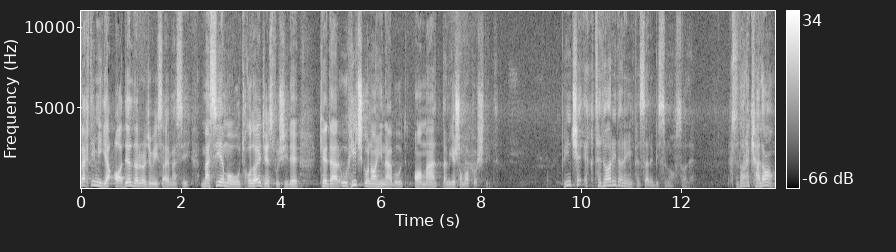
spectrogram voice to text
وقتی میگه عادل داره راجع به عیسی مسیح مسیح موعود خدای جس پوشیده که در او هیچ گناهی نبود آمد و میگه شما کشتید. ببین چه اقتداری داره این پسر 29 ساله. اقتدار کلام.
